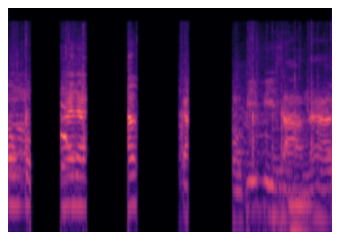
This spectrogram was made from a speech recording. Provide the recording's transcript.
ต้องกดให้นะครับการของพี่ปีสามนะฮะ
